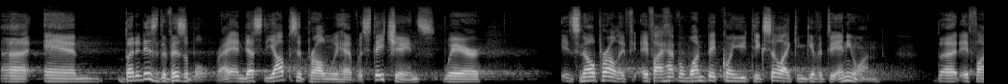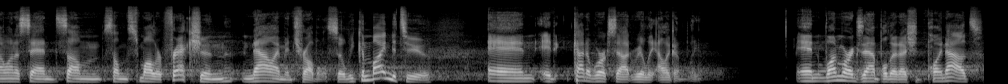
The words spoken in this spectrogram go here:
Uh, and, but it is divisible, right? And that's the opposite problem we have with state chains, where it's no problem. If, if I have a one Bitcoin UTXO, I can give it to anyone. But if I want to send some, some smaller fraction, now I'm in trouble. So we combine the two, and it kind of works out really elegantly. And one more example that I should point out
